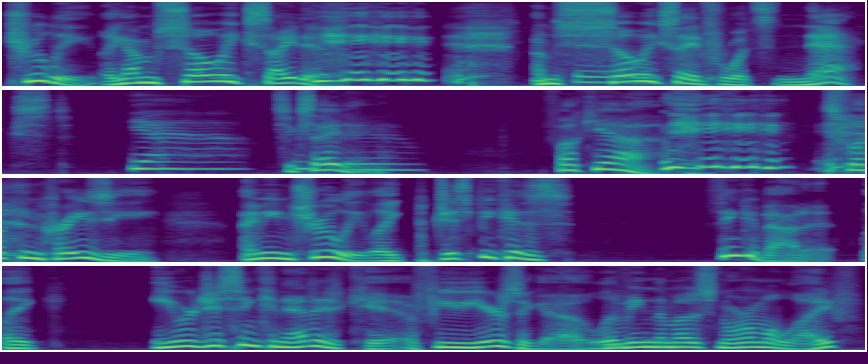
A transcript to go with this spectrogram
Truly, like I'm so excited. I'm so excited for what's next. Yeah. It's exciting. Fuck yeah. it's fucking crazy. I mean, truly, like, just because, think about it. Like, you were just in Connecticut a few years ago, living the most normal life,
